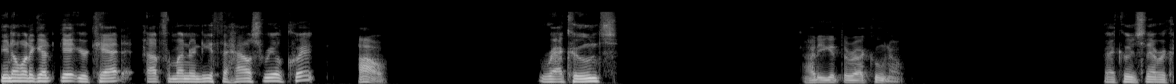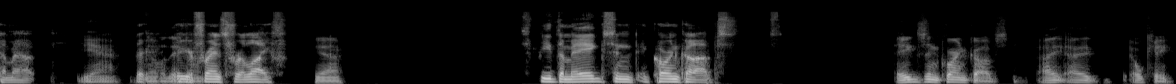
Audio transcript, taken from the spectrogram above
You know what to get get your cat out from underneath the house real quick? How? Raccoons. How do you get the raccoon out? Raccoons never come out. Yeah. They're, no, they they're your friends for life. Yeah. Feed them eggs and, and corn cobs. eggs and corn cobs. I, I, okay.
